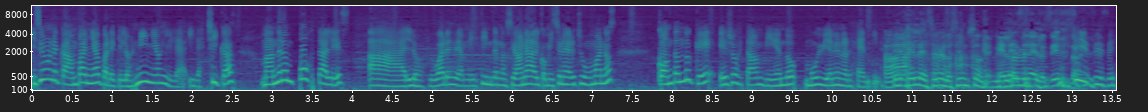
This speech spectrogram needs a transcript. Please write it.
hicieron una campaña para que los niños y, la- y las chicas mandaran postales a los lugares de Amnistía Internacional, Comisión de Derechos Humanos, contando que ellos estaban viviendo muy bien en Argentina. Ah. Es, la escena de los Simpsons, Es la escena de literalmente. los Simpsons. Sí, sí, sí.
